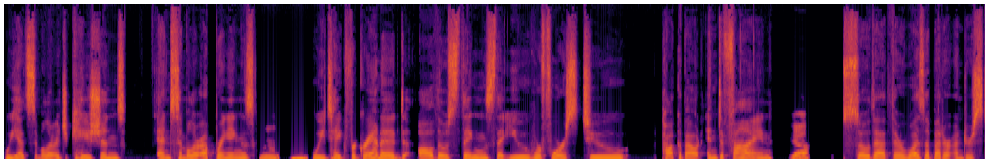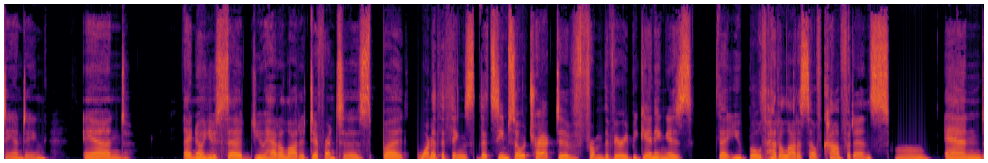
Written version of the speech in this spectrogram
we had similar educations and similar upbringings, Mhm. we take for granted all those things that you were forced to talk about and define. Yeah. So that there was a better understanding. And I know you said you had a lot of differences, but one of the things that seems so attractive from the very beginning is that you both had a lot of self confidence. Oh, mm. And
